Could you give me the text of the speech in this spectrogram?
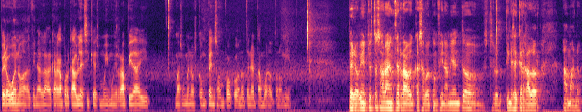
Pero bueno, al final la carga por cable sí que es muy muy rápida y más o menos compensa un poco no tener tan buena autonomía. Pero bien, tú estás ahora encerrado en casa por el confinamiento, tienes el cargador a mano.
